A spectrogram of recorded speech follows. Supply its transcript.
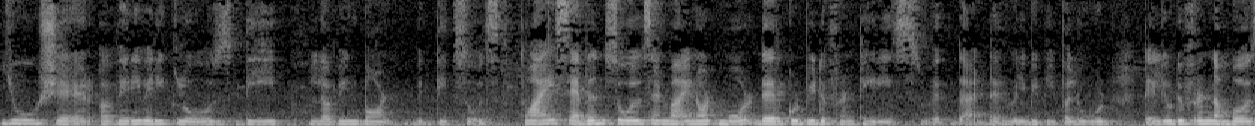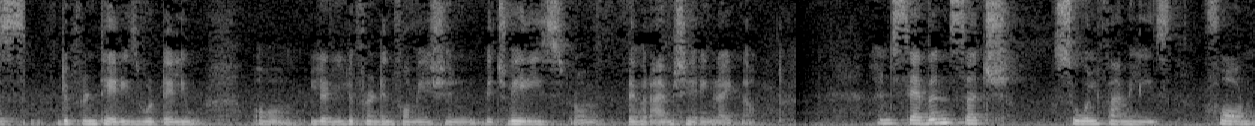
you share a very, very close, deep, loving bond with these souls. Why seven souls and why not more? There could be different theories with that. There will be people who would tell you different numbers, different theories would tell you um, little different information which varies from whatever I am sharing right now. And seven such soul families form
